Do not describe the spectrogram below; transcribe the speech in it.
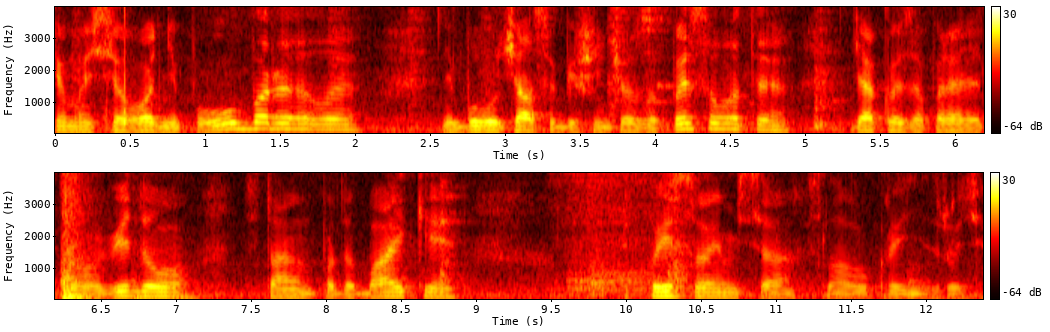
Ми сьогодні поуберили, не було часу більше нічого записувати. Дякую за перегляд цього відео. Ставимо подобайки, підписуємося. Слава Україні, друзі!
